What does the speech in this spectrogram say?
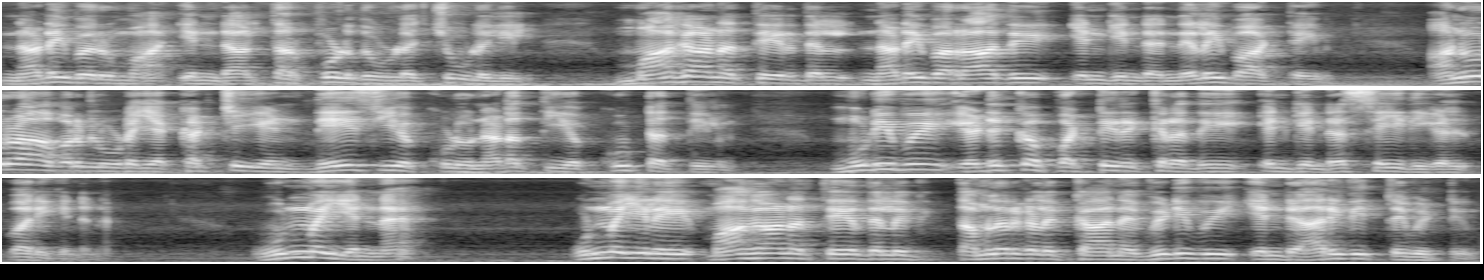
நடைபெறுமா என்றால் தற்பொழுது உள்ள சூழலில் மாகாண தேர்தல் நடைபெறாது என்கின்ற நிலைப்பாட்டை அனுரா அவர்களுடைய கட்சியின் தேசிய குழு நடத்திய கூட்டத்தில் முடிவு எடுக்கப்பட்டிருக்கிறது என்கின்ற செய்திகள் வருகின்றன. உண்மை என்ன? உண்மையிலே மாகாண தேர்தலுக்கு தமிழர்களுக்கான விடிவு என்று அறிவித்துவிட்டு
